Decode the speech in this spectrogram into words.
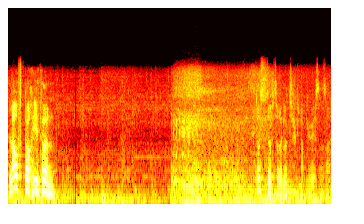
Lauf doch, Ethan! Das dürfte relativ knapp gewesen sein.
